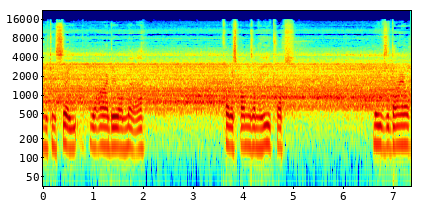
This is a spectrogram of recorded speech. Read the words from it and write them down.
And you can see what I do on there corresponds on the ECOS. Moves the dial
